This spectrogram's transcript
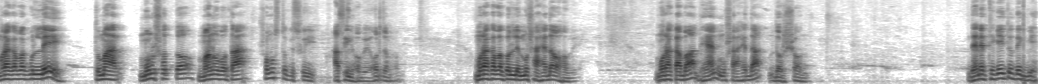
মোরাকাবা করলে তোমার মনুষ্যত্ব, মানবতা সমস্ত কিছুই হাসিল হবে, অর্জন হবে। মোরাকাবা করলে মুশাহেদাও হবে। মোরাকাবা, ধ্যান, মুশাহেদা, দর্শন। ধ্যানের থেকেই তো দেখবি।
